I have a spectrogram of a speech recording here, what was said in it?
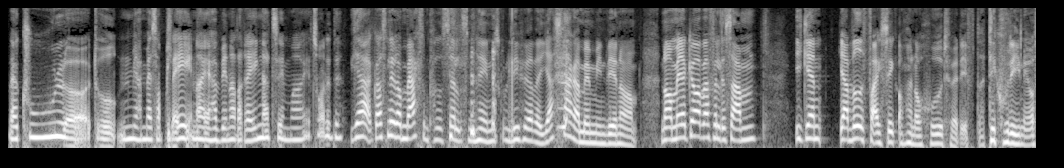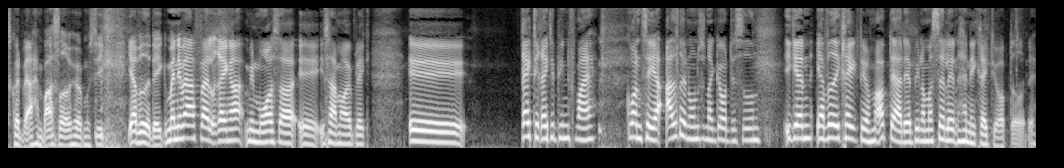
være cool, og du ved, jeg har masser af planer, jeg har venner, der ringer til mig. Jeg tror, det er det. Ja, gør også lidt opmærksom på sig selv, sådan, hey, nu skal du lige høre, hvad jeg snakker med mine venner om. Nå, men jeg gjorde i hvert fald det samme. Igen, jeg ved faktisk ikke, om han overhovedet hørte efter. Det kunne det egentlig også godt være, at han bare sad og hørte musik. Jeg ved det ikke. Men i hvert fald ringer min mor så øh, i samme øjeblik. Øh, rigtig, rigtig pinligt for mig. Grunden til, at jeg aldrig nogensinde har gjort det siden. Igen, jeg ved ikke rigtig, om han opdager det. Jeg bilder mig selv ind, han ikke rigtig opdagede det.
